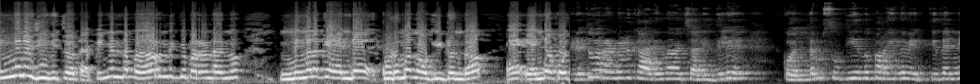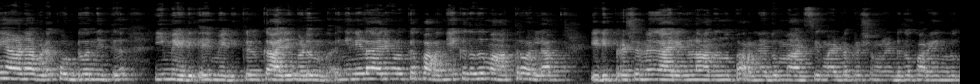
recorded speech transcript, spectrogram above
എങ്ങനെ ജീവിച്ചോട്ടെ? പിന്നെന്താ വേറെന്തൊക്കെ പറയണ്ടായിരുന്നു? നിങ്ങളൊക്കെ എന്റെ കുടുംബം നോക്കിയിട്ടുണ്ടോ? എന്റെ എടുത്തു പറയേണ്ട ഒരു കാര്യം എന്ന് വെച്ചാൽ ഇതിൽ കൊല്ലം സുധി എന്ന് പറയുന്ന വ്യക്തി തന്നെയാണ് അവിടെ കൊണ്ടുവന്നിട്ട് ഈ മെഡി മെഡിക്കൽ കാര്യങ്ങളും ഇങ്ങനെയുള്ള കാര്യങ്ങളൊക്കെ പറഞ്ഞേക്കുന്നത് മാത്രമല്ല ഈ ഡിപ്രഷന്റെ കാര്യങ്ങളാണെന്ന് പറഞ്ഞതും മാനസികമായിട്ടുള്ള പ്രശ്നങ്ങളുണ്ടെന്ന് പറയുന്നതും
